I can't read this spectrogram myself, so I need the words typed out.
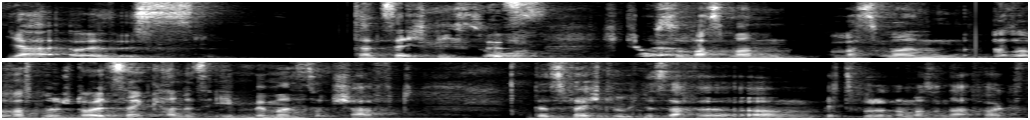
Ja, aber es ist tatsächlich so. Ich glaube, so was man, was man, also was man stolz sein kann, ist eben, wenn man es dann schafft. Das ist vielleicht wirklich eine Sache, ähm, jetzt wo du nochmal so nachfragst.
